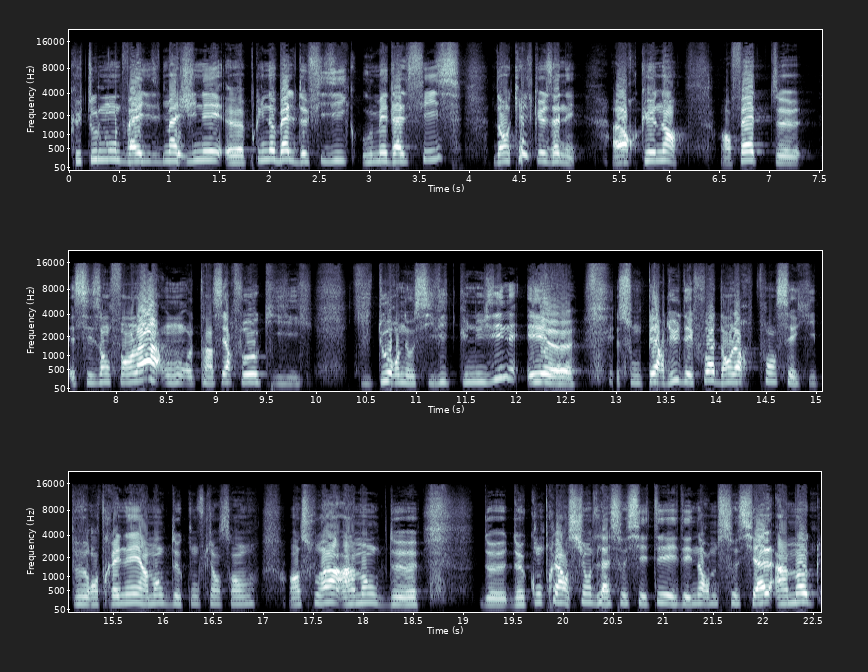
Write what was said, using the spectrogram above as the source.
que tout le monde va imaginer prix Nobel de physique ou médaille fils dans quelques années. Alors que non, en fait, euh, ces enfants-là ont un cerveau qui, qui tourne aussi vite qu'une usine et euh, sont perdus des fois dans leurs pensées, qui peut entraîner un manque de confiance en, en soi, un manque de, de, compréhension de la société et des normes sociales, un manque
